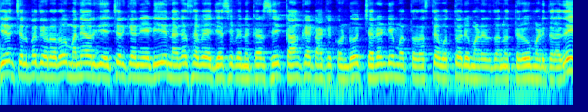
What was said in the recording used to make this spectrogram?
ಜೆ ಎನ್ ಚಲಪತಿಯವರವರು ಮನೆಯವರಿಗೆ ಎಚ್ಚರಿಕೆ ನೀಡಿ ನಗರಸಭೆಯ ಜೆಸಿಬಿಯನ್ನು ಕರೆಸಿ ಕಾಂಕ್ರೀಟ್ ಹಾಕಿಕೊಂಡು ಚರಂಡಿ ಮತ್ತು ರಸ್ತೆ ಒತ್ತುವರಿ ಮಾಡಿರುವುದನ್ನು ತೆರವು ಮಾಡಿದ್ದಲ್ಲದೆ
